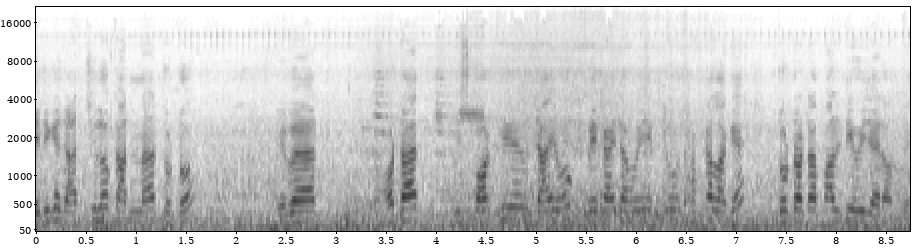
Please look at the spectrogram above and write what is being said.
এদিকে যাচ্ছিল কান্না টোটো। এবার হঠাৎ স্করপিও যাই হোক বেকায়দা হয়ে একটু ধাক্কা লাগে টোটোটা পাল্টি হয়ে যায় রাতে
